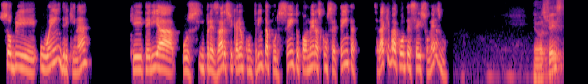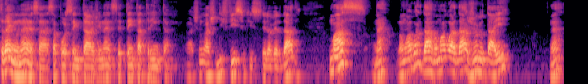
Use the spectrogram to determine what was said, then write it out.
sobre o Hendrick, né? Que teria os empresários ficariam com 30%, o Palmeiras com 70%. Será que vai acontecer isso mesmo? Eu achei estranho, né, essa, essa porcentagem, né, 70 a 30. Acho, acho difícil que isso seja verdade, mas, né, vamos aguardar, vamos aguardar. Julho está aí, né,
